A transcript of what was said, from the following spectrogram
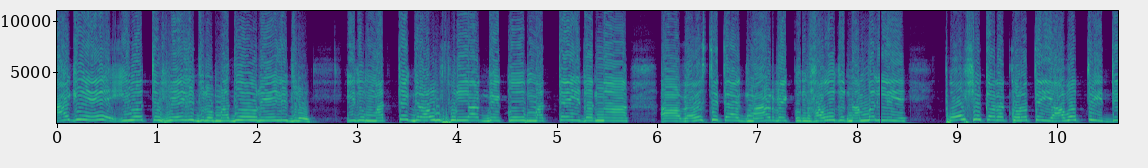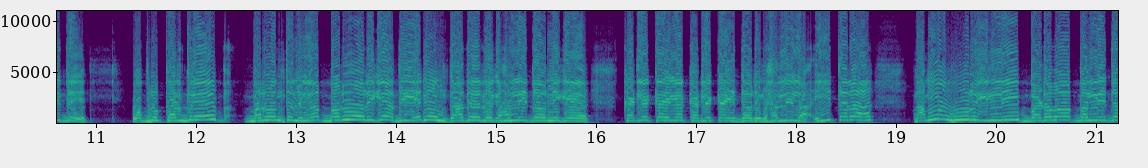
ಹಾಗೆ ಇವತ್ತು ಹೇಳಿದ್ರು, ಮಧು ಅವರು ಹೇಳಿದ್ರು ಇದು ಮತ್ತೆ ಗ್ರೌಂಡ್ ಫುಲ್ ಆಗಬೇಕು, ಮತ್ತೆ ಇದನ್ನ ವ್ಯವಸ್ಥಿತವಾಗಿ ಮಾಡಬೇಕು ಅಂತ. ಹೌದು, ನಮ್ಮಲ್ಲಿ ಪೋಷಕರ ಕೊರತೆ ಯಾವತ್ತೂ ಇದ್ದಿದ್ದೆ. ಒಬ್ರು ಕರೆದ್ರೆ ಬರುವಂತದಿಲ್ಲ, ಬರುವವರಿಗೆ ಅದು ಏನೋ ಒಂದು ಗಾದೆ ಇದ್ದಾಗ ಹಲ್ಲಿದ್ದವನಿಗೆ ಕಡಲೆಕಾಯಿ ಇಲ್ಲ, ಕಡಲೆಕಾಯಿ ಇದ್ದವನಿಗೆ ಹಲ್ಲಿಲ್ಲ. ಈ ತರ ನಮ್ಮ ಊರು ಇಲ್ಲಿ ಬಡವ, ಬಲ್ಲಿದ,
